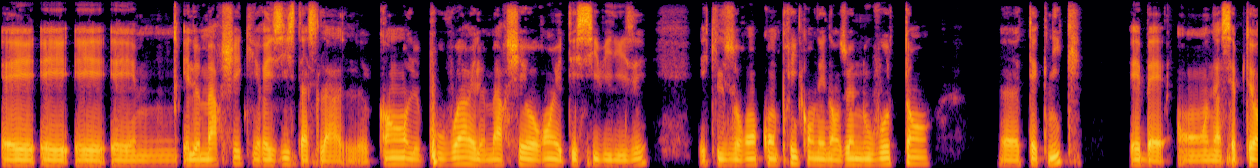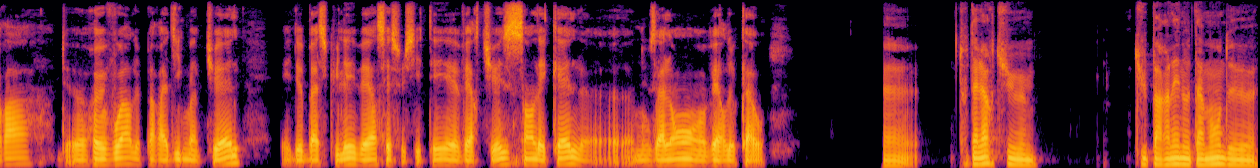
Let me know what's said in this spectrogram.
et, et, et, et, le marché qui résiste à cela. Quand le pouvoir et le marché auront été civilisés et qu'ils auront compris qu'on est dans un nouveau temps euh, technique, eh ben, on acceptera de revoir le paradigme actuel et de basculer vers ces sociétés vertueuses sans lesquelles euh, nous allons vers le chaos. Euh, tout à l'heure, tu, parlais notamment de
